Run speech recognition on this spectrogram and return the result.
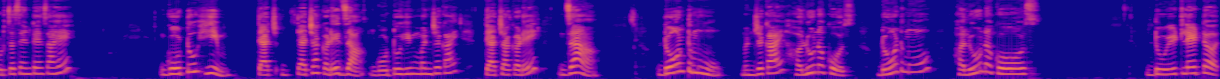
पुढचं सेंटेन्स आहे गो टू हिम त्याच त्याच्याकडे जा. गो टू हिम म्हणजे काय? त्याच्याकडे जा. डोंट मूव म्हणजे काय? हलू नकोस. डोंट मूव हलू नकोस. डू इट लेटर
